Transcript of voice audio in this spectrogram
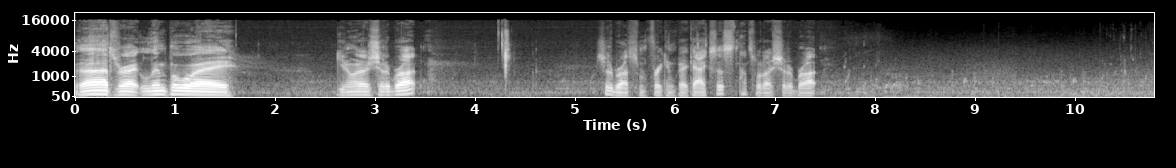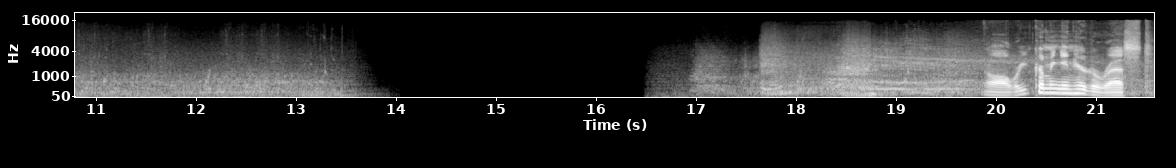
That's right, limp away. You know what I should have brought? Should have brought some freaking pickaxes. That's what I should have brought. Oh, were you coming in here to rest?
